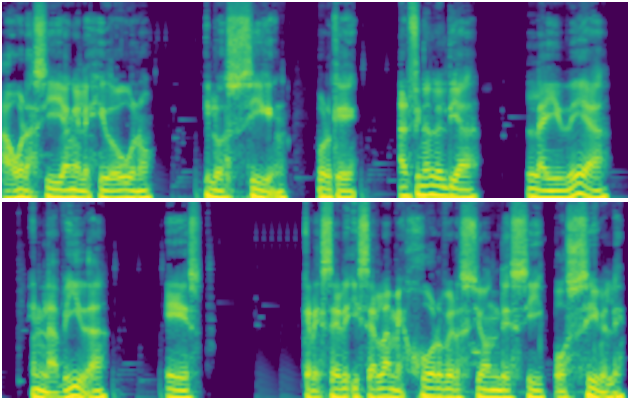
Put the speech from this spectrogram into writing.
Ahora sí han elegido uno y los siguen, porque al final del día, la idea en la vida es crecer y ser la mejor versión de sí posible.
